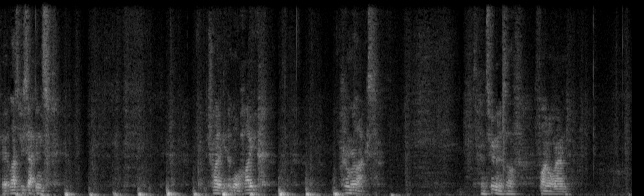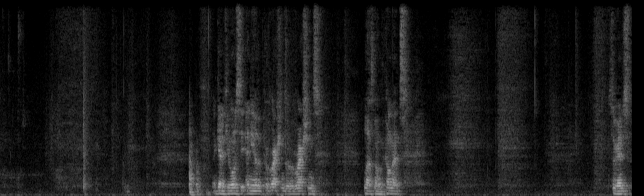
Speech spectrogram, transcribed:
Okay, last few seconds. Try and get a more height and relax. And two minutes off, final round. Again, if you want to see any other progressions or regressions, let us know in the comments. So again, just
